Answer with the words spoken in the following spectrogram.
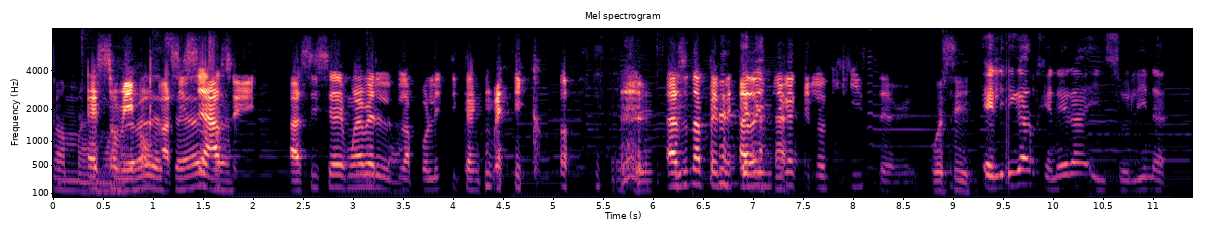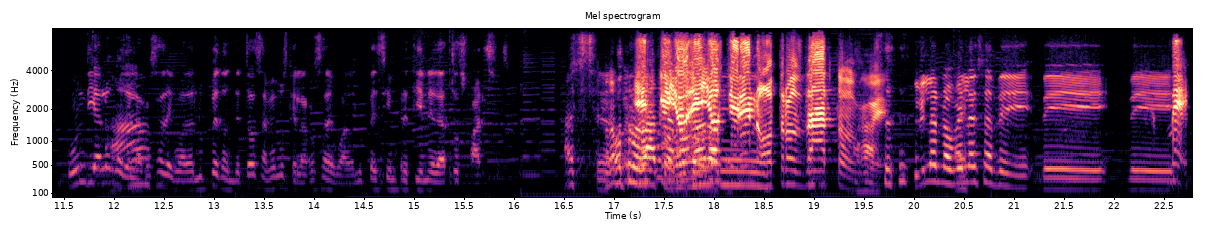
Mames. Eso, mijo, de así ser, se güey. hace. Así se mueve el- la política en México. Haz una pendejada y niega que lo dijiste, güey. Pues sí. El hígado genera insulina. Un diálogo de la Ah. Rosa de Guadalupe donde todos sabemos que la Rosa de Guadalupe siempre tiene datos falsos. Ah, No, otro Es dato. que ellos, tienen otros datos, güey. Vi la novela esa de. de. de. Me,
